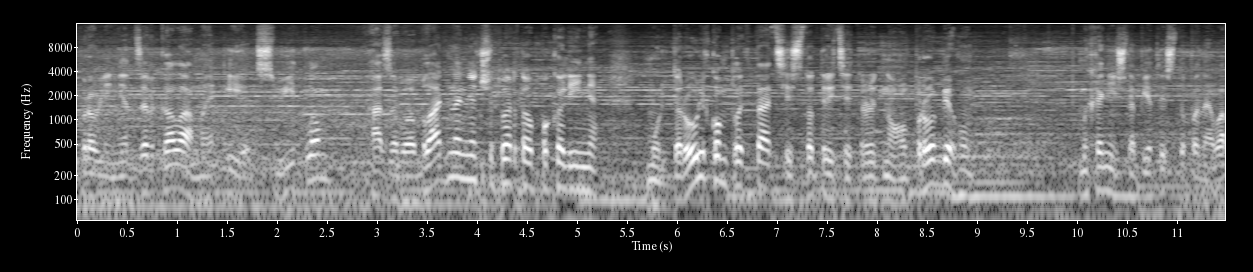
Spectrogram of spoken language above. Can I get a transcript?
управління дзеркалами і світлом, газове обладнання четвертого покоління, мультируль комплектації 130 рідного пробігу, механічна п'ятиступенева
